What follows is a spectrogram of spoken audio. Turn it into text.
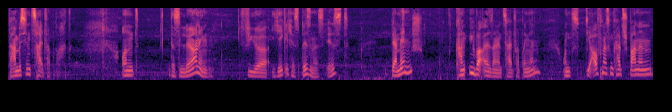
da ein bisschen Zeit verbracht. Und das Learning für jegliches Business ist, der Mensch kann überall seine Zeit verbringen und die Aufmerksamkeitsspannen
